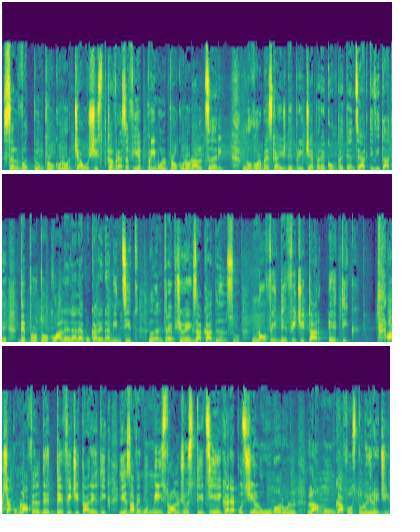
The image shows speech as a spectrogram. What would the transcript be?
să-l văd pe un procuror ceaușist că vrea să fie primul procuror al țării? Nu vorbesc aici de pricepere, competențe, activitate, de protocoalele alea cu care ne-a mințit Întreb și eu exact ca dânsul Nu fi deficitar etic? Așa cum la fel de deficitar etic e să avem un ministru al justiției care a pus și el umărul la munca fostului regim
